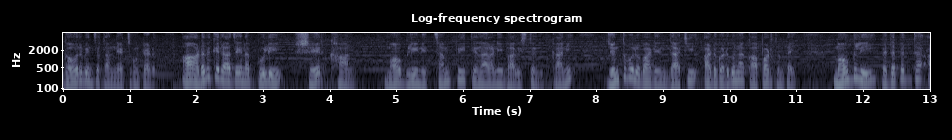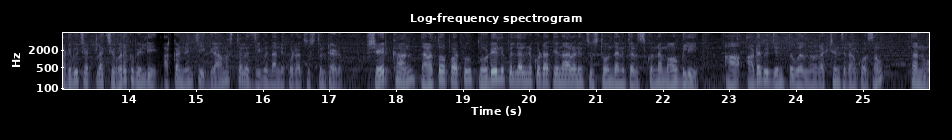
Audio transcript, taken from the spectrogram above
గౌరవించటం నేర్చుకుంటాడు. ఆ అడవికి రాజైన పులి షేర్ ఖాన్ మౌగ్లీని చంపి తినాలని భావిస్తుంది. కానీ జంతువులు వాటిని దాచి అడుగడుగునా కాపాడుతుంటాయి. మౌగ్లీ పెద్ద పెద్ద అడవి చెట్ల చివరకు వెళ్ళి అక్కడి నుంచి గ్రామస్తుల జీవనాన్ని కూడా చూస్తుంటాడు. షేర్ ఖాన్ తనతో పాటు తోడేలు పిల్లల్ని కూడా తినాలని చూస్తోందని తెలుసుకున్న మౌగ్లీ ఆ అడవి జంతువులను రక్షించడం కోసం తను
